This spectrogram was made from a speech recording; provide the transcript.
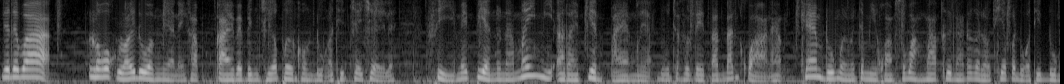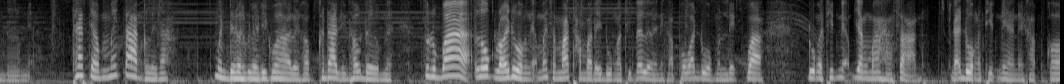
เรียกได้ว่าโลกร้อยดวงเนี่ยนะครับกลายไปเป็นเชื้อเพลิงของดวงอาทิตย์เฉยๆเลย สีไม่เปลี่ยนเลยนะ ไม่มีอะไรเปลี่ยนแปลงเลยดูจากสเตตัสด้านขวานะครับ แค่ดูเหมือนว่าจะมีความสว่างมากขึ้นนะถ้าเกิดเราเทียบกับดวงอาทิตย์ดวงเดิมเนี่ยแทบจะไม่ต่างกันเลยนะ เหมือนเดิมเลยดีกว่าเลยครับขนาดย่างเท่าเดิมเลยสรุปว่าโลกร้อยดวงเนี่ยไม่สามารถทำอะไรดวงอาทิตย์ได้เลยนะครับเพราะว่าดวงมันเล็กกว่าดวงอาทิตย์เนี่ยยังมหาศาล และดวงอาทิตย์เนี่ยนะครับก็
